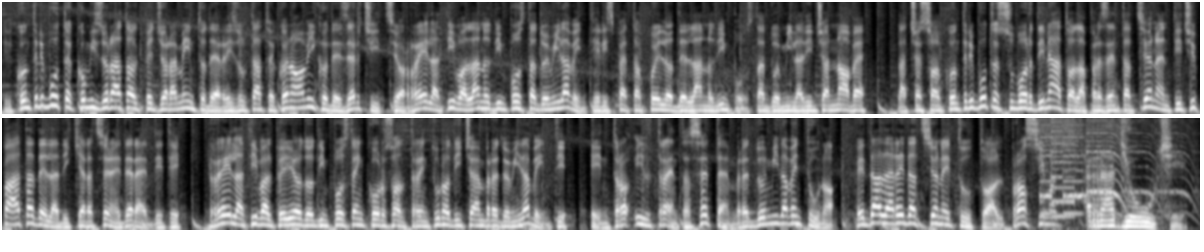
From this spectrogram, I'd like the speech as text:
Il contributo è commisurato al peggioramento del risultato economico d'esercizio relativo all'anno d'imposta 2020 rispetto a quello dell'anno d'imposta 2019. L'accesso al contributo è subordinato alla presentazione anticipata della dichiarazione dei redditi relativa al periodo d'imposta in corso al 31 dicembre 2020 entro il 30 settembre 2021. E dalla redazione è tutto, al prossimo... Radio UCI.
